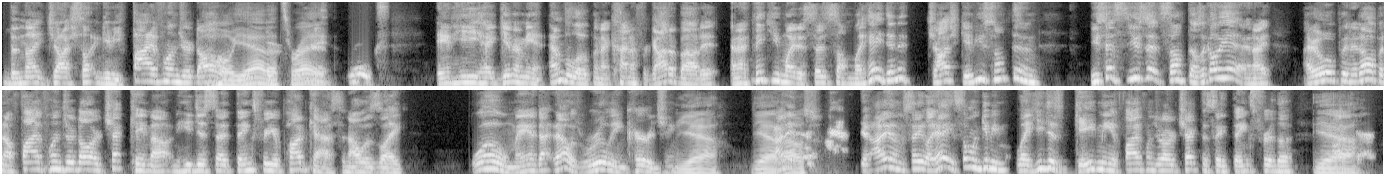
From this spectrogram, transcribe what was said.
the night Josh Sutton gave me five hundred dollars. Oh yeah, that's right. And he had given me an envelope, and I kind of forgot about it. And I think you might have said something like, "Hey, didn't Josh give you something?" You said you said something. I was like, "Oh yeah," and I I opened it up, and a five hundred dollar check came out, and he just said, "Thanks for your podcast," and I was like, "Whoa, man, that that was really encouraging." Yeah, yeah, I didn't, was. I didn't say like, "Hey, someone give me," like he just gave me a five hundred dollar check to say thanks for the yeah. podcast.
